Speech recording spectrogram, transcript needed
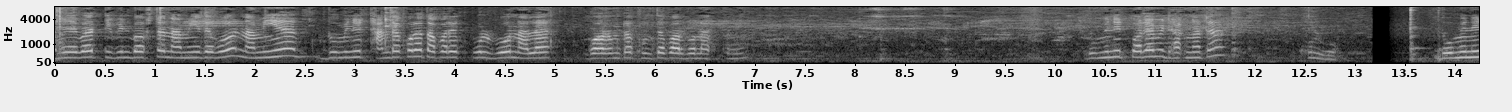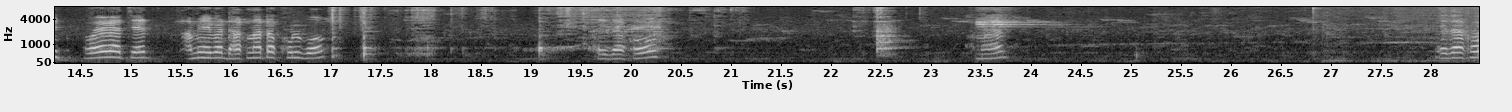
আমি এবার টিফিন বক্সটা নামিয়ে দেব। নামিয়ে দু মিনিট ঠান্ডা করে তারপরে খুলবো নাহলে গরমটা খুলতে পারব না এক্ষুনি। দু মিনিট পরে আমি ঢাকনাটা খুলবো। দু মিনিট হয়ে গেছে, আমি এবার ঢাকনাটা খুলব। এই দেখো, আমার এ দেখো,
